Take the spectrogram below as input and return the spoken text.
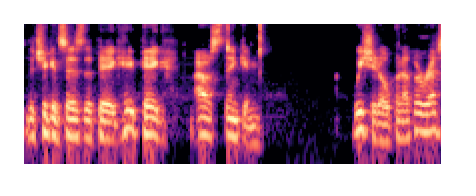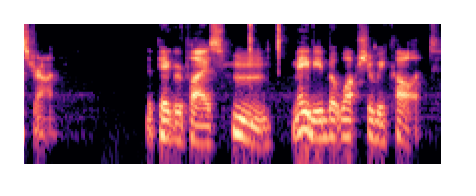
the chicken says to the pig, Hey, pig, I was thinking we should open up a restaurant. The pig replies, Hmm, maybe, but what should we call it?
